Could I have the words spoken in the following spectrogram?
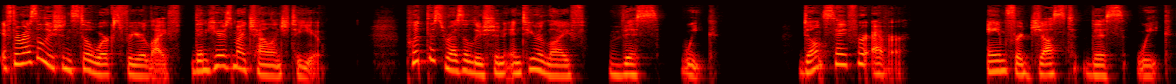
If the resolution still works for your life, then here's my challenge to you put this resolution into your life this week. Don't say forever. Aim for just this week.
